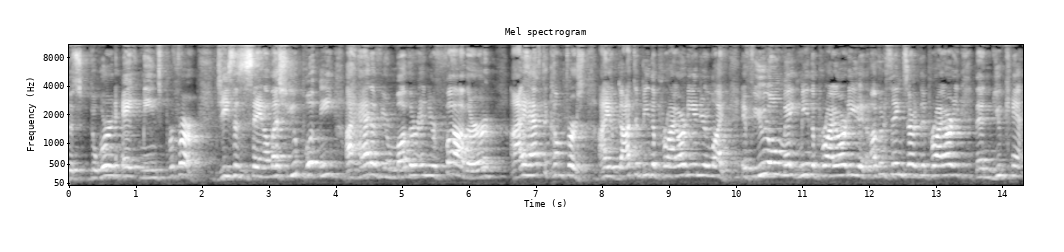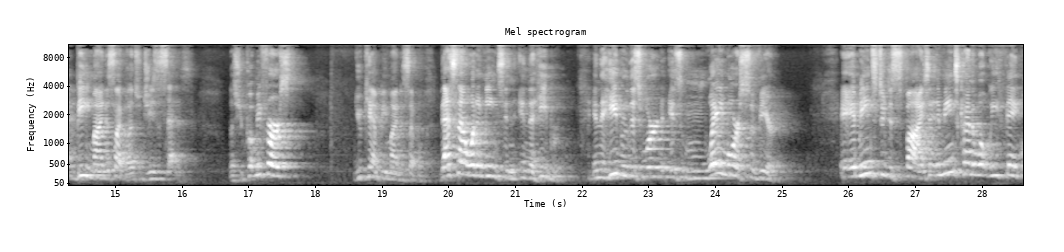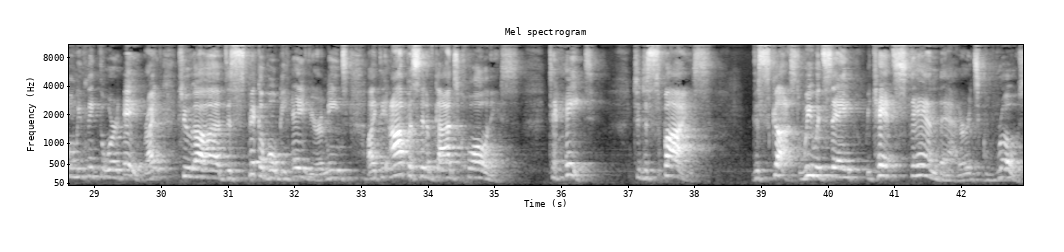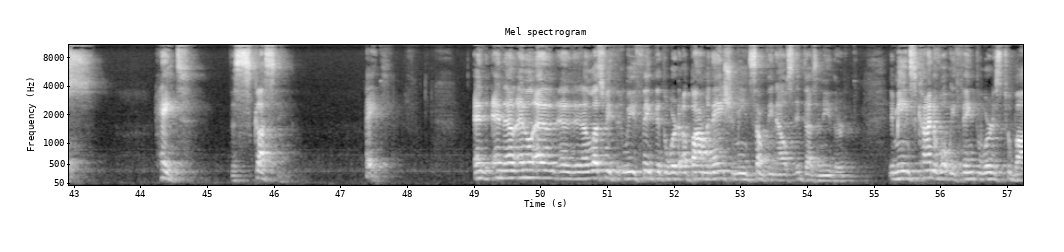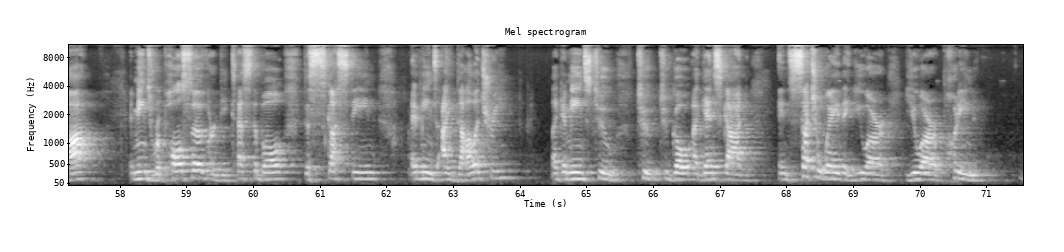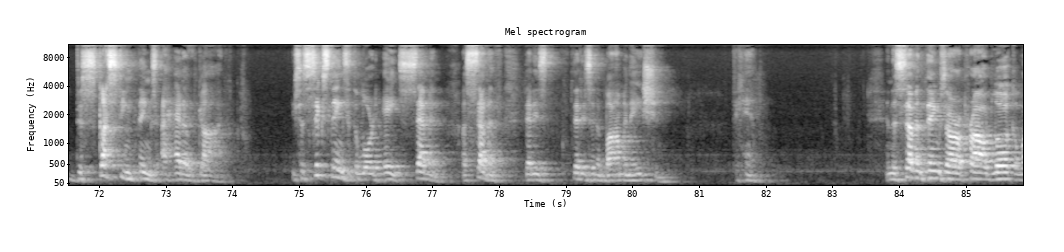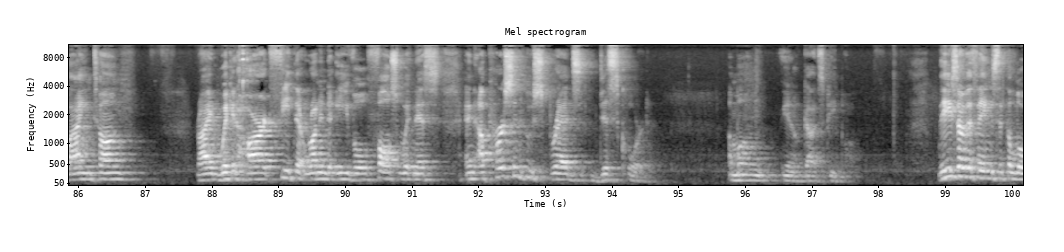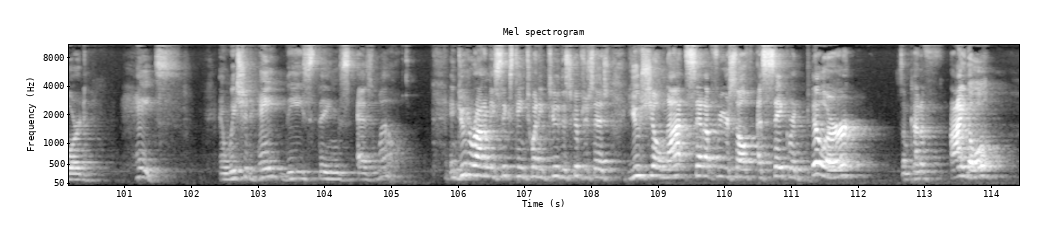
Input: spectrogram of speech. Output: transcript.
this, the word hate means prefer. Jesus is saying, unless you put me ahead of your mother and your father, I have to come first. I have got to be the priority in your life. If you don't make me the priority and other things are the priority, then you can't be my disciple. That's what Jesus says. Unless you put me first, you can't be my disciple. That's not what it means in, in the Hebrew. In the Hebrew, this word is way more severe. It means to despise. It means kind of what we think when we think the word hate, right? To uh, despicable behavior. It means like the opposite of God's qualities. To hate, to despise, disgust. We would say we can't stand that or it's gross. Hate, disgusting. Hate. And, and, and, and, and unless we, we think that the word abomination means something else, it doesn't either. It means kind of what we think. The word is tubah. It means repulsive or detestable, disgusting. It means idolatry. Like it means to, to, to go against God in such a way that you are, you are putting disgusting things ahead of God. He says six things that the Lord hates, seven, a seventh that is, that is an abomination to him. And the seven things are a proud look, a lying tongue, right? Wicked heart, feet that run into evil, false witness, and a person who spreads discord among, you know, God's people. These are the things that the Lord hates. And we should hate these things as well. In Deuteronomy 16 22, the scripture says, You shall not set up for yourself a sacred pillar, some kind of idol,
